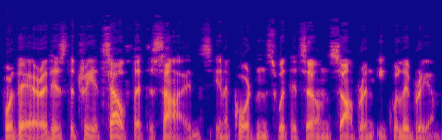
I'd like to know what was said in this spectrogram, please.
for there it is the tree itself that decides, in accordance with its own sovereign equilibrium.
